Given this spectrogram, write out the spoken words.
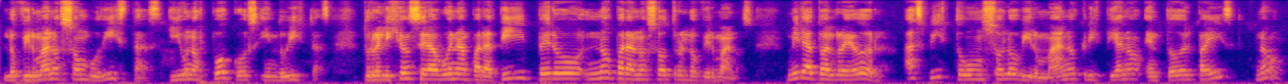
Los birmanos son budistas y unos pocos hinduistas. Tu religión será buena para ti, pero no para nosotros los birmanos. Mira a tu alrededor. ¿Has visto un solo birmano cristiano en todo el país? No.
